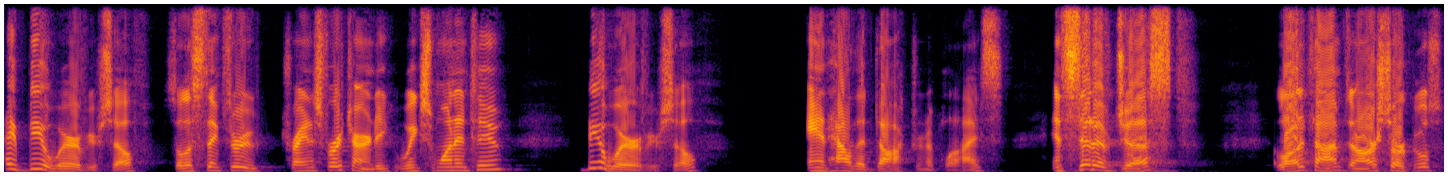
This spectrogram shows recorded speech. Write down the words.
Hey, be aware of yourself. So let's think through train us for eternity, weeks one and two. Be aware of yourself and how the doctrine applies. Instead of just, a lot of times in our circles,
